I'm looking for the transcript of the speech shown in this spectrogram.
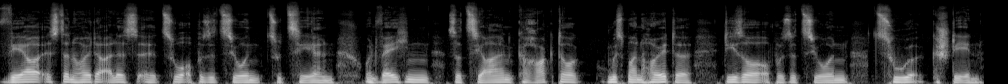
wer ist denn heute alles äh, zur Opposition zu zählen? Und welchen sozialen Charakter muss man heute dieser Opposition zugestehen?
